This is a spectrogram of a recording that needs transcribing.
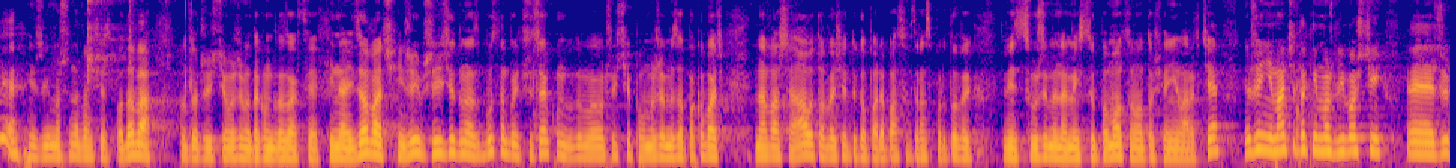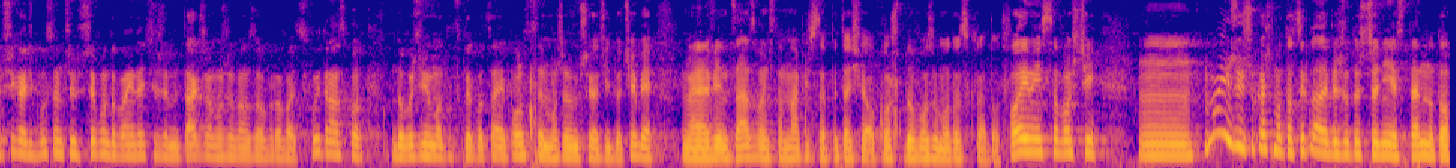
wie, jeżeli maszyna Wam się spodoba, no to oczywiście możemy taką transakcję finalizować. Jeżeli przyjdziecie do nas busem bądź przyczepką, no to oczywiście pomożemy zapakować na Wasze auto, weźcie tylko parę pasów transportowych, więc służymy na miejscu pomocą, o to się nie martwcie. Jeżeli nie macie takiej możliwości, e, żeby przyjechać busem czy przyczepką, to pamiętajcie, że my także możemy Wam zaoferować swój transport. Dowozimy motocykle po całej Polsce, możemy przyjechać do Ciebie, e, więc zadzwoń tam, napisz, zapytaj się o koszt dowozu motocykla do Twojej miejscowości. Mm, No i jeżeli szukasz motocykla, ale wiesz, że to jeszcze nie jest ten, no to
